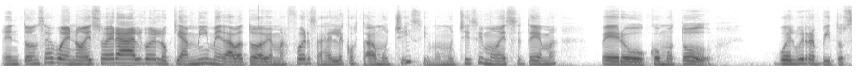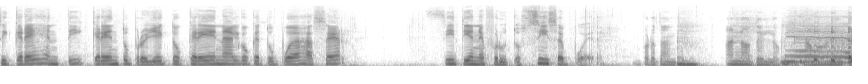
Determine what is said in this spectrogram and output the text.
Entonces, bueno, eso era algo de lo que a mí me daba todavía más fuerzas. A él le costaba muchísimo, muchísimo ese tema, pero como todo, vuelvo y repito, si crees en ti, cree en tu proyecto, cree en algo que tú puedas hacer, sí tiene fruto, sí se puede. Importante. Anótenlo. está bonito.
